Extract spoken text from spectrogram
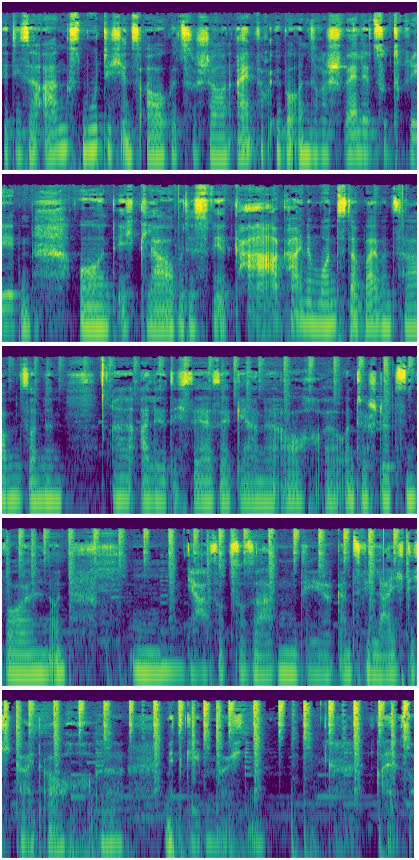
äh, diese Angst mutig ins Auge zu schauen, einfach über unsere Schwelle zu treten. Und ich glaube, dass wir gar keine Monster bei uns haben, sondern äh, alle dich sehr, sehr gerne auch äh, unterstützen wollen und mh, mm, ja, sozusagen dir ganz viel Leichtigkeit auch äh, mitgeben möchten. Also,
